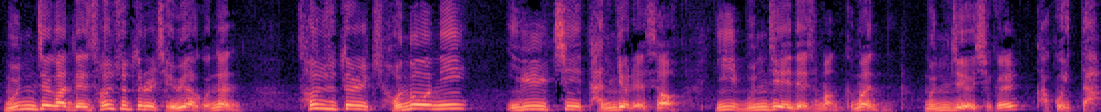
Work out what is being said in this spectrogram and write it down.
문제가 된 선수들을 제외하고는 선수들 전원이 일치 단결해서 이 문제에 대해서만큼은 문제의식을 갖고 있다.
